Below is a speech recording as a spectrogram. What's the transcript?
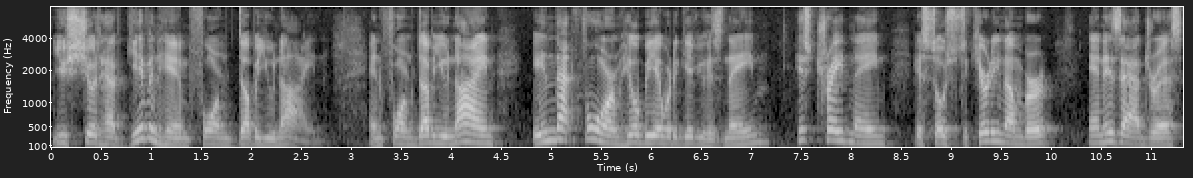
you should have given him Form W 9. And Form W 9, in that form, he'll be able to give you his name, his trade name, his social security number, and his address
